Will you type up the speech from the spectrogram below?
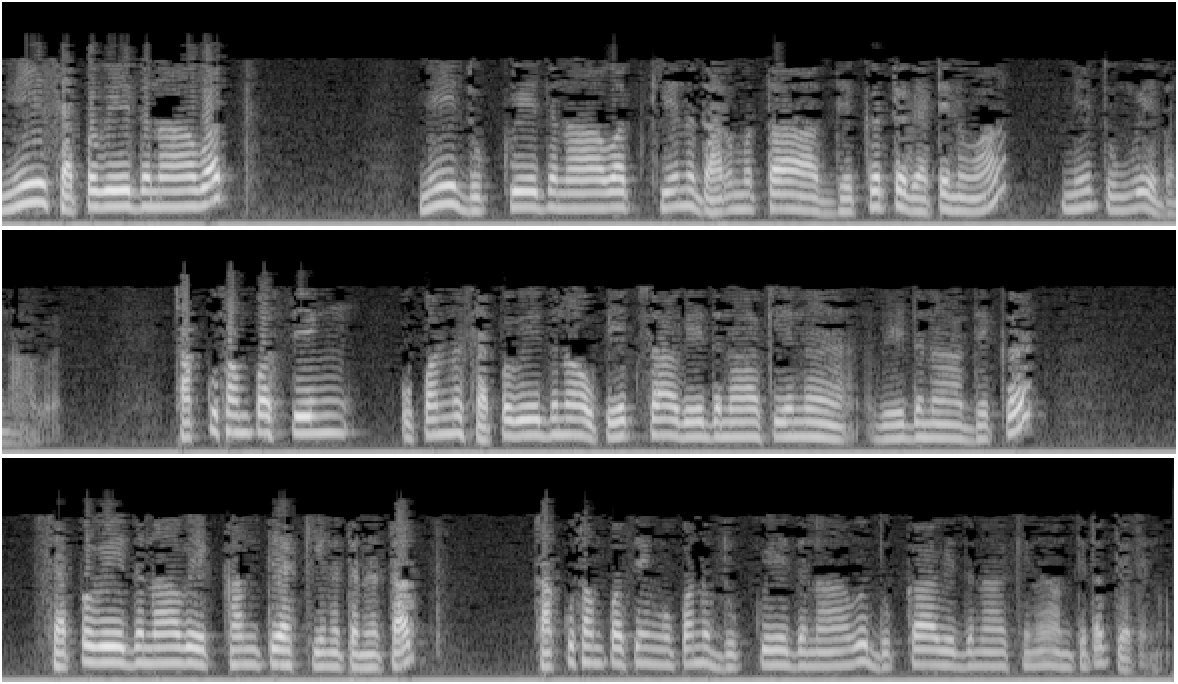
මේ සැප වේදනාවත් මේ දුක් වේදනාවත් කියන ධර්මතා දෙකට වැටෙනවා මේ තුන් වේදනාව. චක්කු සම්පස්යෙන් උපන්න සැප වේදනා උපේක්ෂා වේදනා කියන වේදනා දෙක සැප වේදනාව එක්කන්තයක් කියන තැනටත් චක්කු සම්පස්යෙන් උපන්න දුක් වේදනාව දුක්ඛ වේදනා කියන අන්තයටත් වැටෙනවා.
